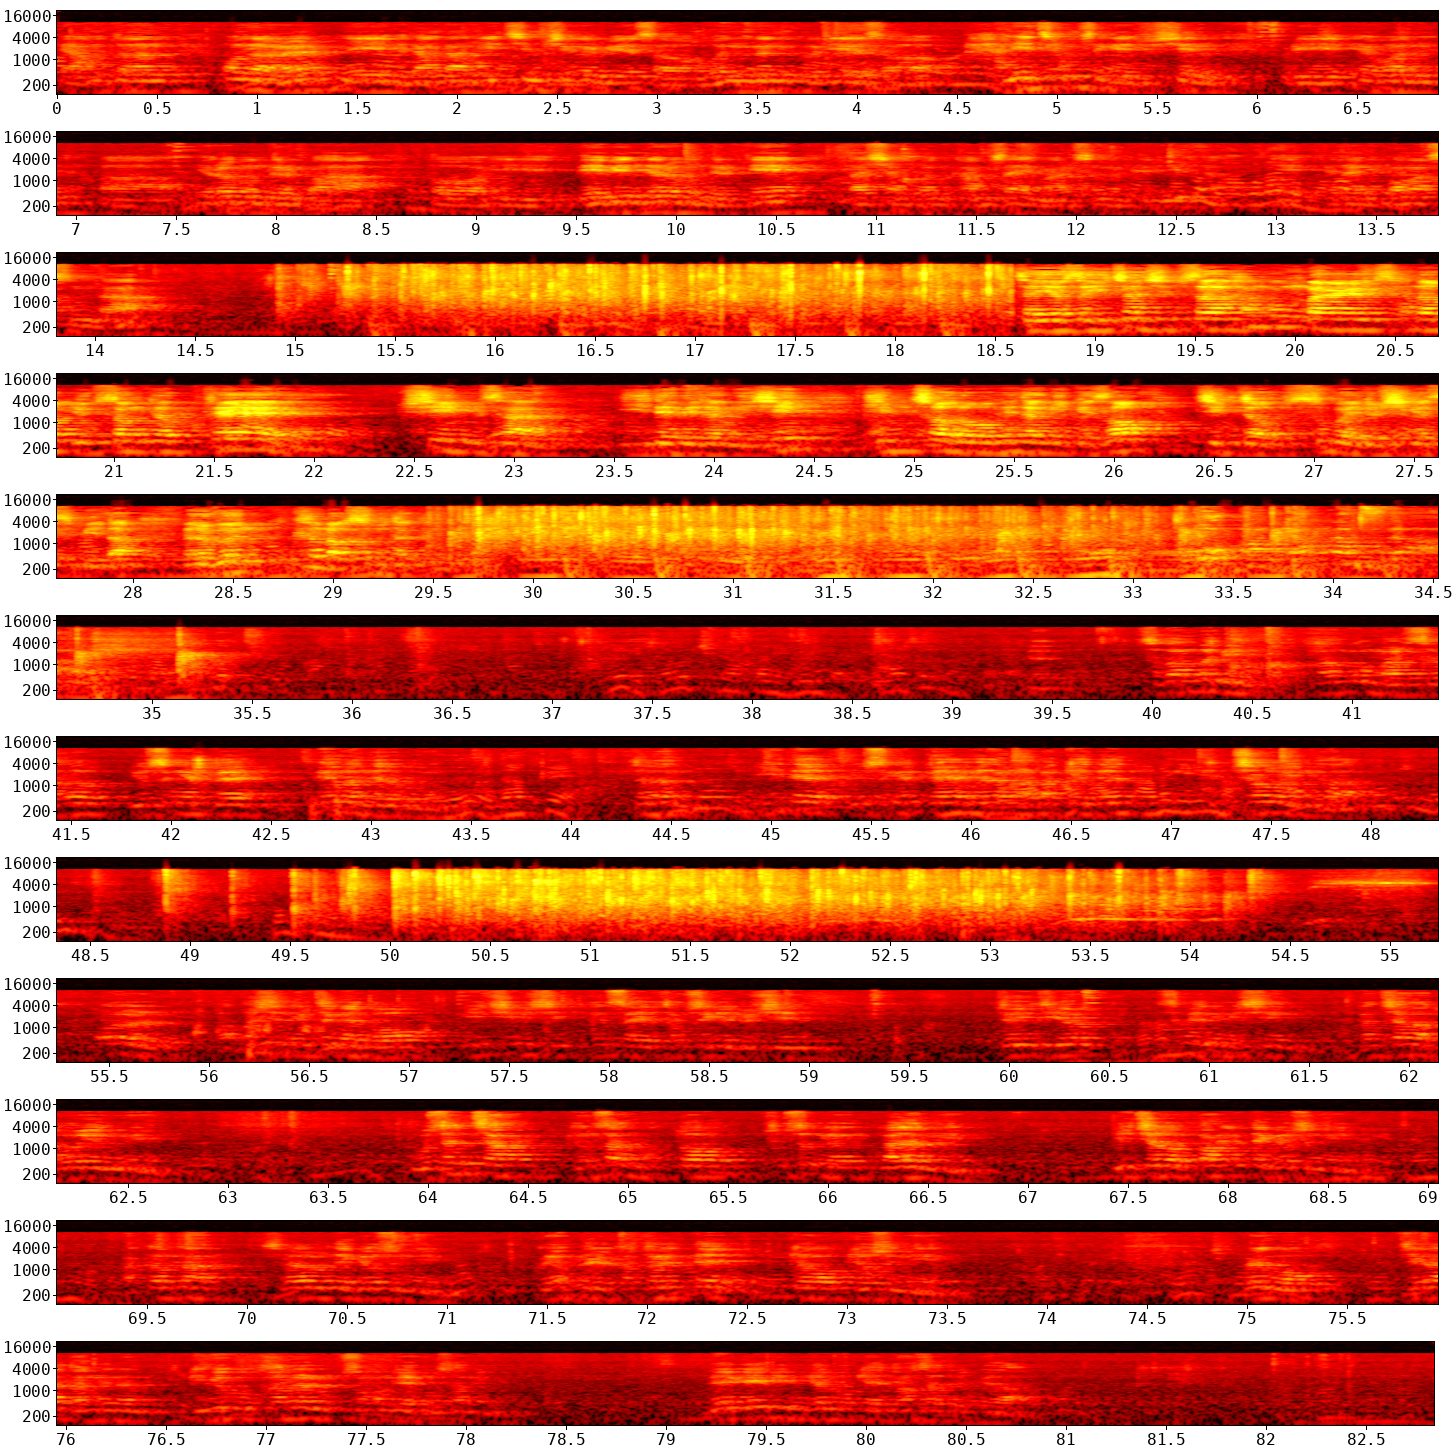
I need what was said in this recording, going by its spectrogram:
예, 아무튼 오늘 이 회장단 이침식을 위해서 원근 거리에서 많이 참석해 주신 우리 회원 어, 여러분들과 또 이 내빈 여러분들께 다시 한번 감사의 말씀을 드립니다. 예, 대단히 고맙습니다. 자, 이어서 2014 한국말 산업 육성협회 취임사 2대 회장이신 김철호 회장님께서 직접 수고해 주시겠습니다. 여러분 큰 박수 부탁드립니다. 서당법인 한국말산업 유성협회 회원 여러분? 저는 2대 유성협회 회장을 맡게 된 김철호입니다 오늘 바쁘신 일정에도 이 취임식 행사에 참석해 주신 저희 지역 스페님이신 한창아 도의원님 우선창 경상북도 축성영 과장님 이철호 광역대 교수님 박건남 서울대 교수님, 그영필 가톨릭대 교 교수님, 그리고 제가 다니는 김규국 하늘 송원교회 목사님, 내외빈 여러분께 감사드립니다.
